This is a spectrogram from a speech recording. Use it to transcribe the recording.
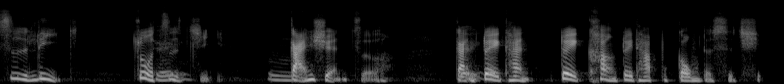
自立，做自己，嗯、敢选择，敢对抗对抗对他不公的事情。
